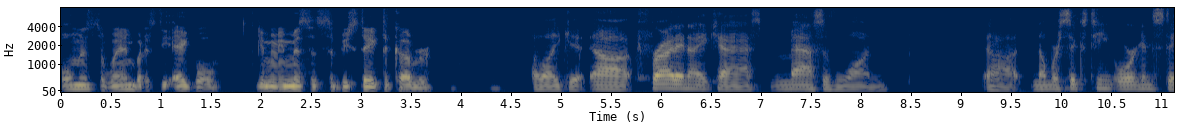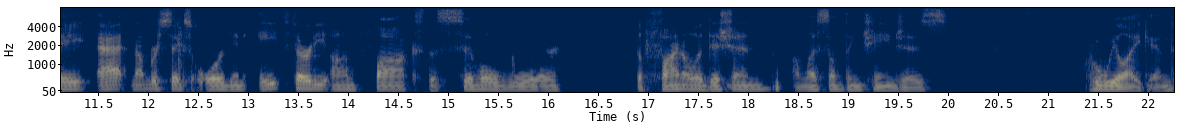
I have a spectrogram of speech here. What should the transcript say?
Ole Miss to win, but it's the Egg Bowl. Give me Mississippi State to cover. I like it. Uh Friday night cast, massive one. Uh number 16 Oregon State at number 6 Oregon, 8:30 on Fox, the Civil War, the final edition, unless something changes. Who we liking?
